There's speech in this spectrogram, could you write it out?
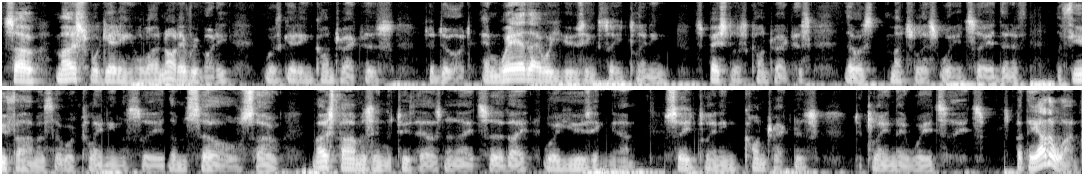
So most were getting, although not everybody, was getting contractors to do it. And where they were using seed cleaning specialist contractors, there was much less weed seed than if the few farmers that were cleaning the seed themselves. So most farmers in the 2008 survey were using um, seed cleaning contractors to clean their weed seeds. But the other one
